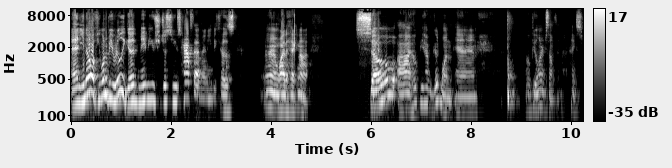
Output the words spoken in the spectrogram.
And you know, if you want to be really good, maybe you should just use half that many because eh, why the heck not? So, uh, I hope you have a good one, and hope you learned something. Thanks.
